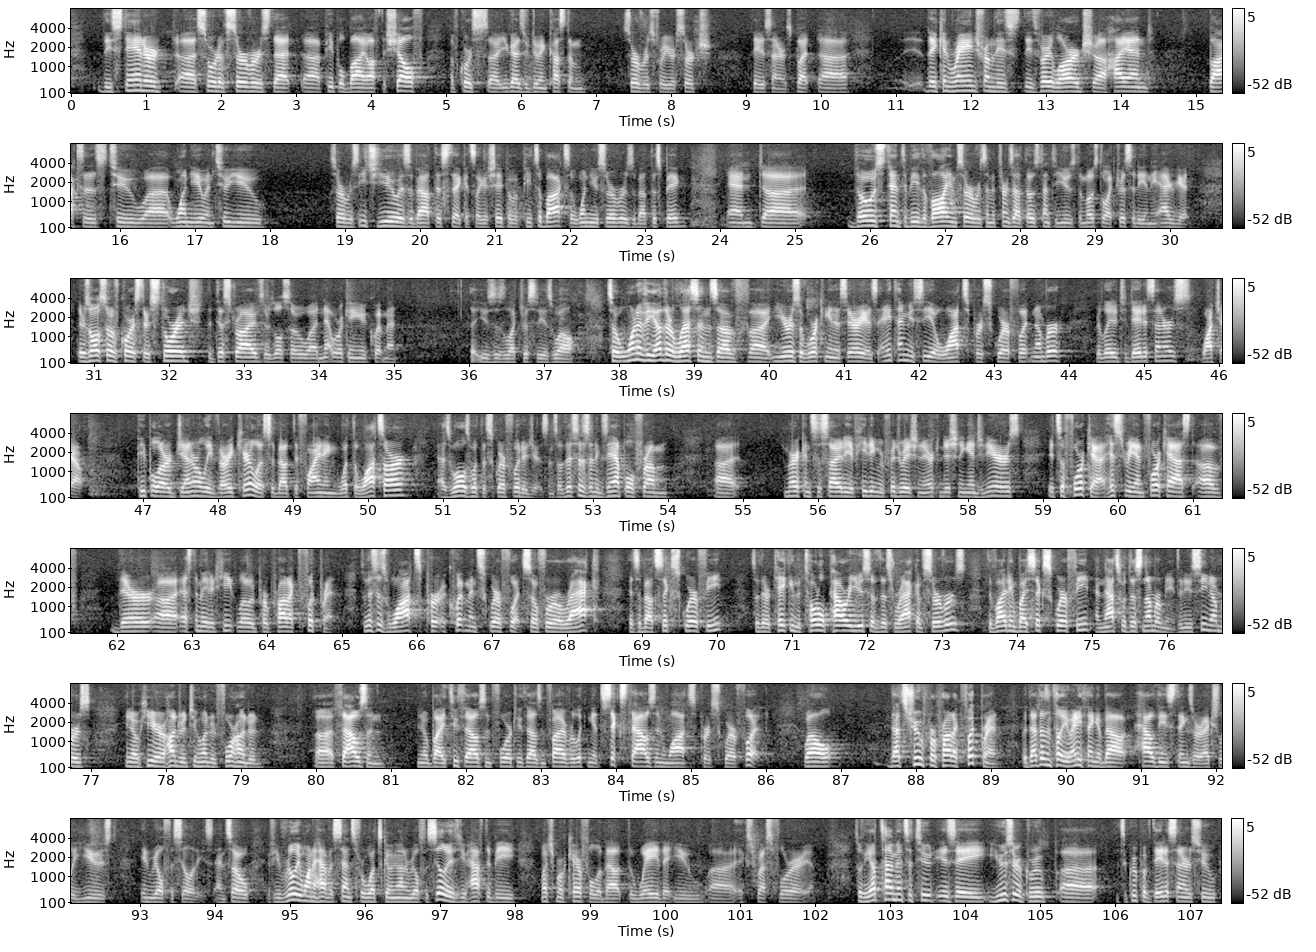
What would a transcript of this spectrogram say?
the standard uh, sort of servers that uh, people buy off the shelf. Of course, uh, you guys are doing custom servers for your search data centers, but uh, they can range from these, these very large uh, high-end boxes to uh, 1U and 2U servers. Each U is about this thick. It's like a shape of a pizza box. A 1U server is about this big. And uh, those tend to be the volume servers, and it turns out those tend to use the most electricity in the aggregate. There's also, of course, there's storage, the disk drives. There's also uh, networking equipment that uses electricity as well. So one of the other lessons of uh, years of working in this area is anytime you see a watts per square foot number related to data centers, watch out. People are generally very careless about defining what the watts are as well as what the square footage is. And so this is an example from uh, American Society of Heating, Refrigeration, and Air Conditioning Engineers. It's a forecast, history and forecast of their uh, estimated heat load per product footprint. So this is watts per equipment square foot. So for a rack, it's about six square feet. So they're taking the total power use of this rack of servers, dividing by six square feet, and that's what this number means. And you see numbers, you know, here 100, 200, 400, uh, 1,000. You know, by 2004, 2005, we're looking at 6,000 watts per square foot. Well, that's true per product footprint, but that doesn't tell you anything about how these things are actually used in real facilities. And so if you really want to have a sense for what's going on in real facilities, you have to be much more careful about the way that you uh, express floor area. So the Uptime Institute is a user group, uh, it's a group of data centers who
